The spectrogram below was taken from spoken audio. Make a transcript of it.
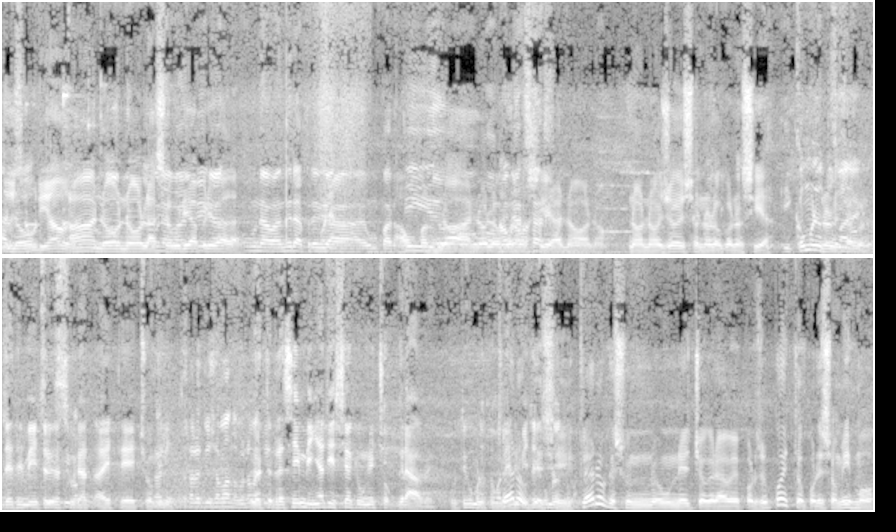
tanto de no, seguridad o de... ah, no, no, la seguridad bandera- privada. Una bandera previa a un Ah, partido. No, no lo conocía, no, no, no, no, yo eso no lo conocía. ¿Y cómo lo No toma desde el Ministerio de Seguridad a este hecho, ministro? Porque Recién Viñati decía que es un hecho grave. ¿Usted cómo lo toma? Claro que sí, ¿cómo lo claro que es un, un hecho grave, por supuesto, por eso mismo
